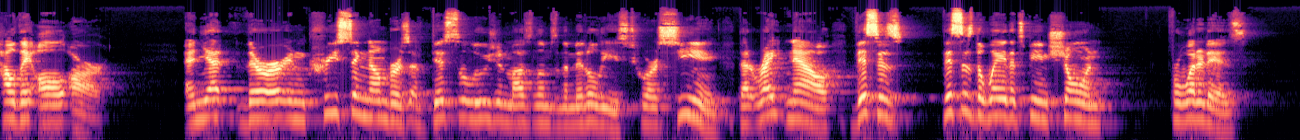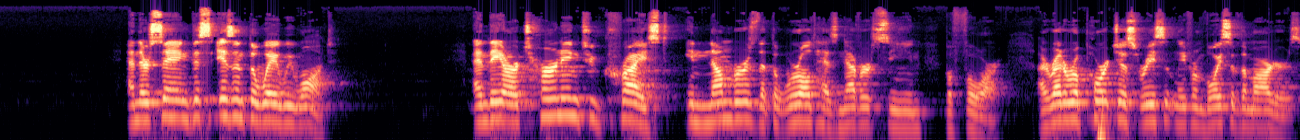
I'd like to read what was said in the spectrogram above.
how they all are. And yet, there are increasing numbers of disillusioned Muslims in the Middle East who are seeing that right now, this is, this is the way that's being shown for what it is and they're saying this isn't the way we want. And they are turning to Christ in numbers that the world has never seen before. I read a report just recently from Voice of the Martyrs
